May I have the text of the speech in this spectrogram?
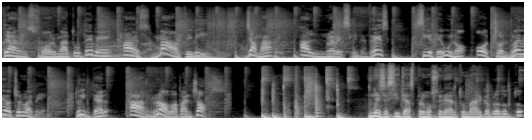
Transforma tu TV a Smart TV. Llama al 973-718989. Twitter arroba panchops. ¿Necesitas promocionar tu marca o producto?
